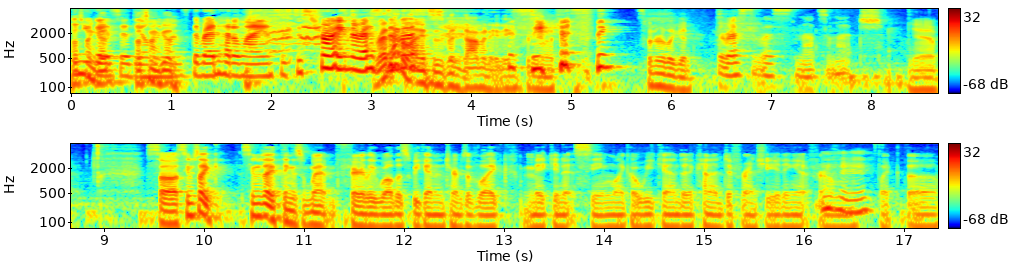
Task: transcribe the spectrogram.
and you guys good. are the That's only ones. The Redhead Alliance is destroying the rest Red of us. Alliance has been dominating pretty much. Seriously. It's been really good. The rest of us, not so much. Yeah. So it seems like seems like things went fairly well this weekend in terms of like making it seem like a weekend and kind of differentiating it from Mm-hmm. like the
